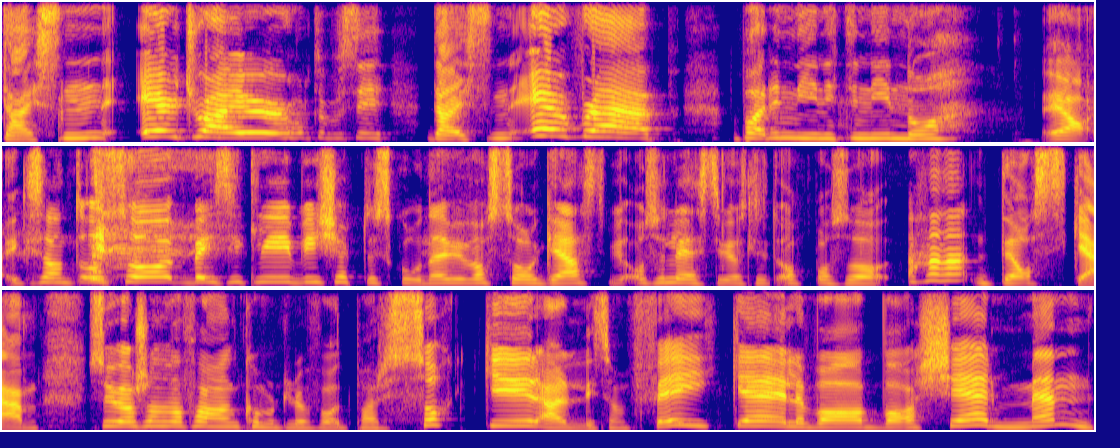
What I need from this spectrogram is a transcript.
Dyson Air Dryer, holdt jeg på å si. Dyson Airwrap. Bare 999 nå. Ja, ikke sant? Og så basically, vi kjøpte skoene, vi var så gassed, og så leste vi oss litt opp, og så haha, Det var scam. Så vi var sånn, hva faen, kommer til å få et par sokker? Er det liksom fake? Eller hva, hva skjer? Men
